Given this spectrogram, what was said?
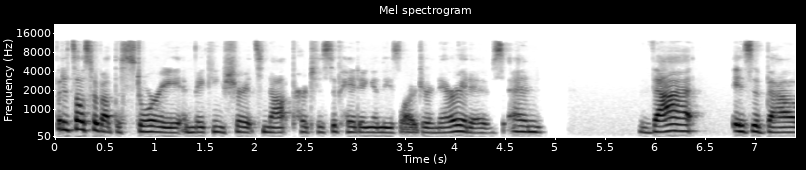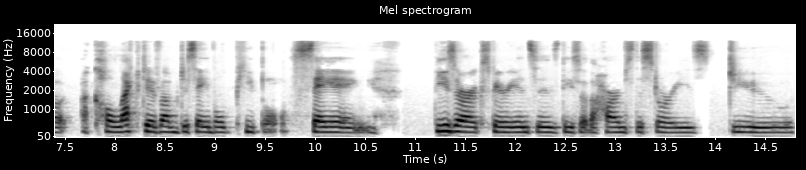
but it's also about the story and making sure it's not participating in these larger narratives and that is about a collective of disabled people saying these are our experiences these are the harms the stories do.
